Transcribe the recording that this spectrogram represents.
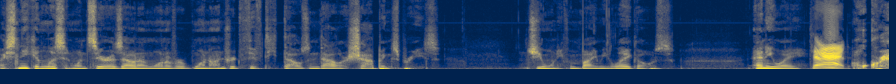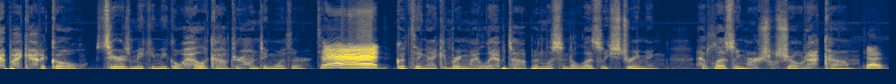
I sneak and listen when Sarah's out on one of her $150,000 shopping sprees. She won't even buy me Legos. Anyway. Tad! Oh crap, I gotta go. Sarah's making me go helicopter hunting with her. Tad! Good thing I can bring my laptop and listen to Leslie streaming at lesliemarshallshow.com. Tad?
